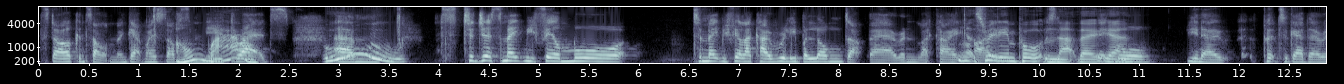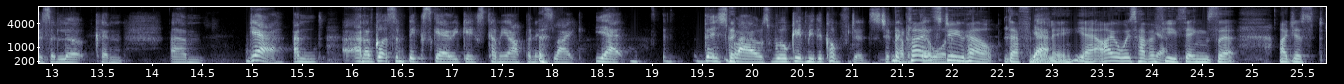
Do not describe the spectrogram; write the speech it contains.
style consultant and get myself Oh, some new wow. dreads Ooh. to just make me feel more to make me feel like I really belonged up there and like I That's I really important. That though, yeah. more you know put together as a look and um yeah and and I've got some big scary gigs coming up and it's like yeah this blouse will give me the confidence to the kind of go clothes on do and- help definitely yeah. i always have a Yeah. few things that i just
